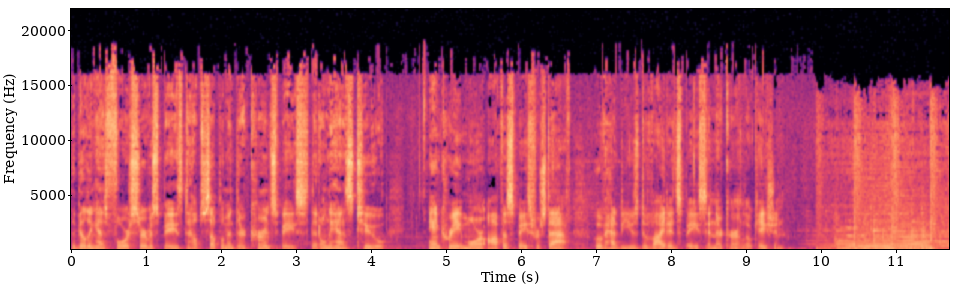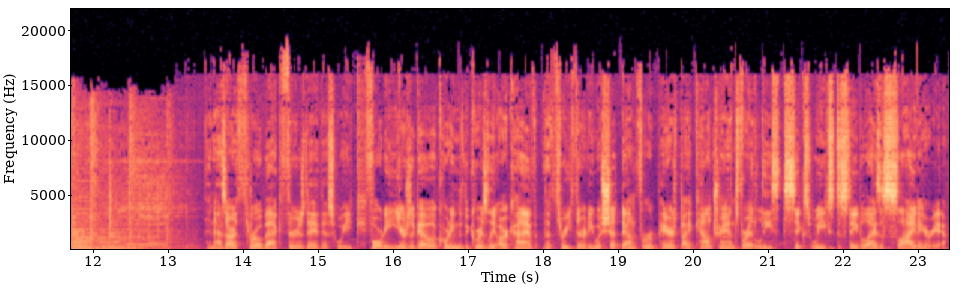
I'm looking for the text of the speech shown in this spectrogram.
The building has four service bays to help supplement their current space that only has two and create more office space for staff who have had to use divided space in their current location. And as our throwback Thursday this week, 40 years ago, according to the Grizzly Archive, the 330 was shut down for repairs by Caltrans for at least six weeks to stabilize a slide area.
